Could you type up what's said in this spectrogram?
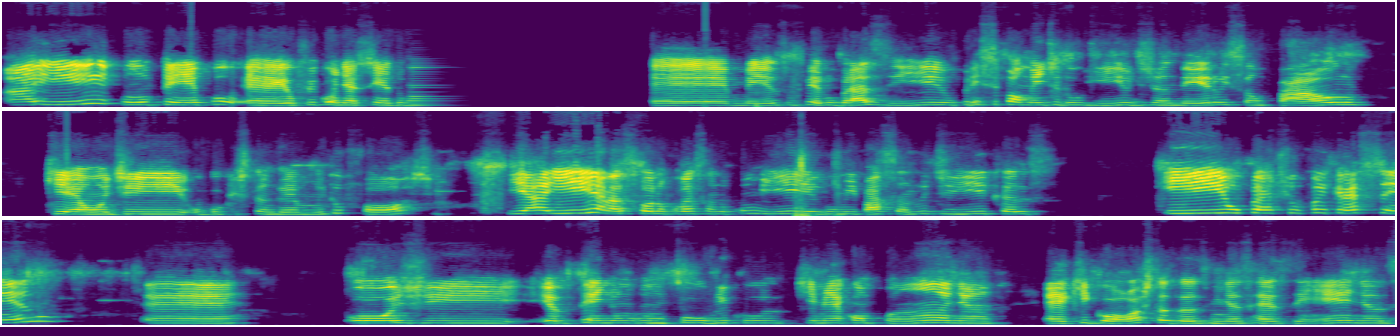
Aí, com o tempo, é, eu fui conhecendo é, mesmo pelo Brasil, principalmente do Rio de Janeiro e São Paulo, que é onde o Bookstagram é muito forte. E aí elas foram conversando comigo, me passando dicas, e o perfil foi crescendo. É, Hoje eu tenho um público que me acompanha, é, que gosta das minhas resenhas.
